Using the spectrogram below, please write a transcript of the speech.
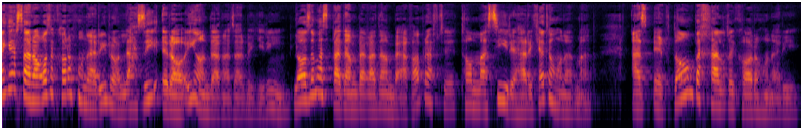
اگر سرآغاز کار هنری را لحظه ارائه آن در نظر بگیریم لازم است قدم به قدم به عقب رفته تا مسیر حرکت هنرمند از اقدام به خلق کار هنری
